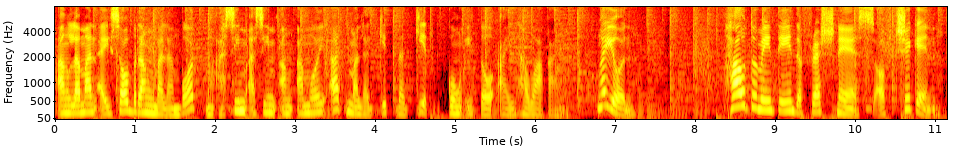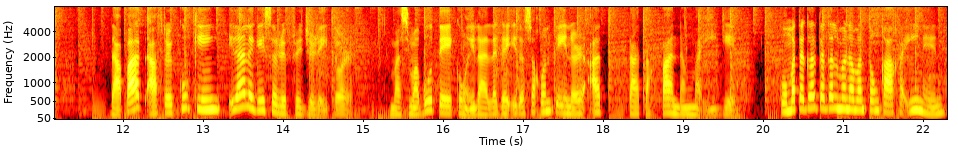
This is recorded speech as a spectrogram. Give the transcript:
Ang laman ay sobrang malambot, maasim-asim ang amoy at malagkit-lagkit kung ito ay hawakan. Ngayon, How to maintain the freshness of chicken. Dapat after cooking, ilalagay sa refrigerator. Mas mabuti kung ilalagay ito sa container at tatakpan ng maigi. Kung matagal-tagal mo naman tong kakainin,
